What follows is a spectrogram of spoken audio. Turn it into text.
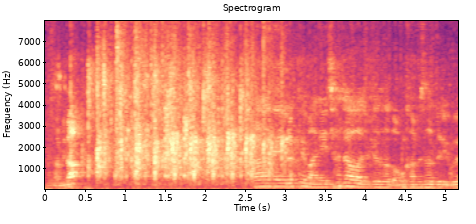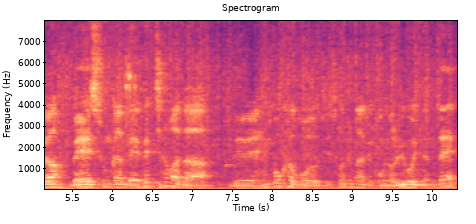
감사합니다. 아, 네, 이렇게 많이 찾아와 주셔서 너무 감사드리고요. 매 순간, 매 회차마다 늘 행복하고 소중하게 공연 올리고 있는데,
